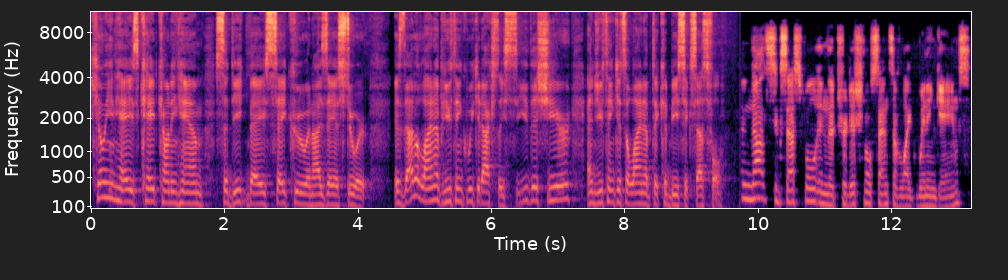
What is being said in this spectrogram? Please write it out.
Killian Hayes, Cade Cunningham, Saddiq Bey, Sekou, and Isaiah Stewart. Is that a lineup you think we could actually see this year? And you think it's a lineup that could be successful? Not successful in the traditional sense of like winning games.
